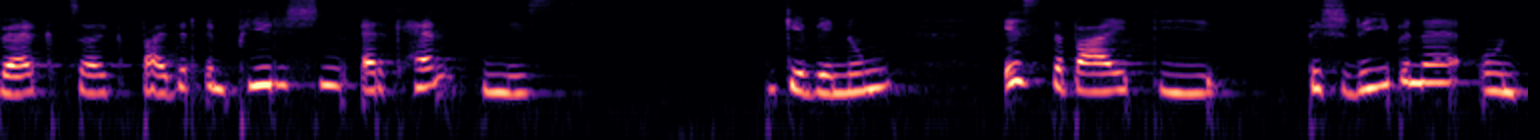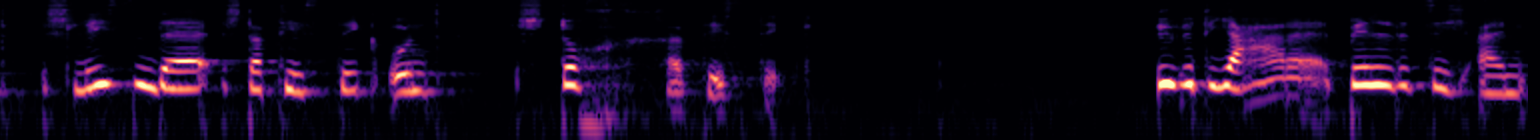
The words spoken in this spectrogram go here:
Werkzeug bei der empirischen Erkenntnisgewinnung ist dabei die beschriebene und schließende Statistik und Stochastik. Über die Jahre bildet sich ein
